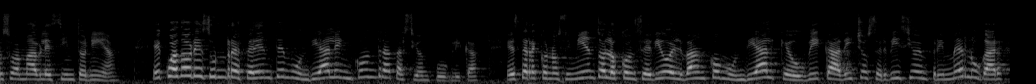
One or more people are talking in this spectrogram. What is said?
Por su amable sintonía. Ecuador es un referente mundial en contratación pública. Este reconocimiento lo concedió el Banco Mundial que ubica a dicho servicio en primer lugar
